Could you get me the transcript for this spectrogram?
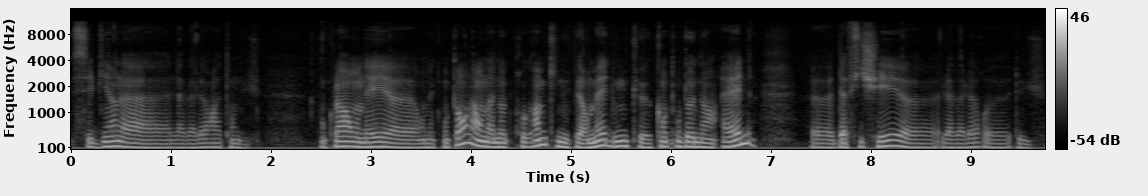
c'est bien la valeur attendue. Donc là, on est, euh, on est content. Là, on a notre programme qui nous permet, donc, euh, quand on donne un n, euh, d'afficher la valeur de u.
